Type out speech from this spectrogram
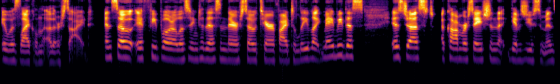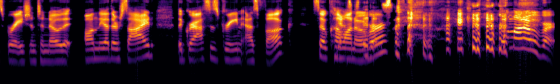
it was like on the other side. And so, if people are listening to this and they're so terrified to leave, like maybe this is just a conversation that gives you some inspiration to know that on the other side, the grass is green as fuck. So, come Yes, on over. Like, come on over.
